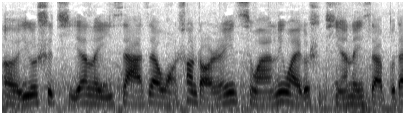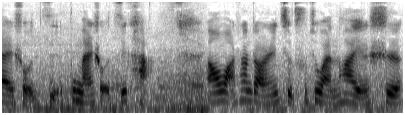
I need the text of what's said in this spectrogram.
呃，一个是体验了一下在网上找人一起玩，另外一个是体验了一下不带手机、不买手机卡。然后网上找人一起出去玩的话，也是，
